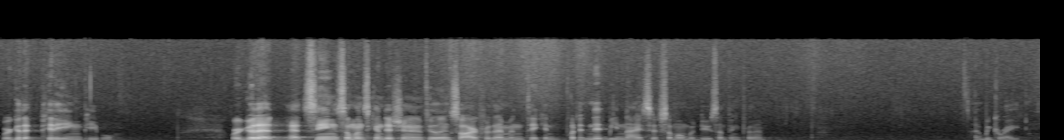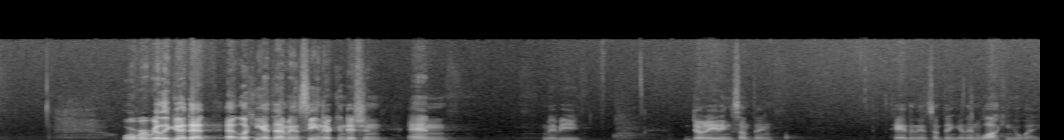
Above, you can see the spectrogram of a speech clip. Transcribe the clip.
We're good at pitying people. We're good at, at seeing someone's condition and feeling sorry for them and thinking, wouldn't it be nice if someone would do something for them? That'd be great. Or we're really good at, at looking at them and seeing their condition and maybe donating something, handing them something, and then walking away.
